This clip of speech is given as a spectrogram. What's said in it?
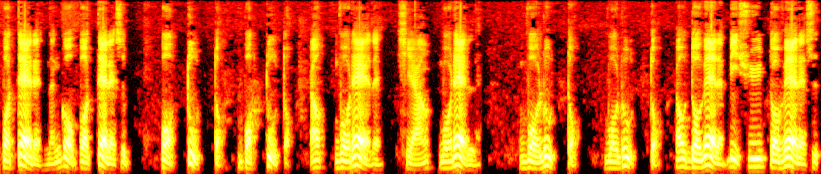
potere 能够 potere 是 potuto，potuto。然后 volere 想 volere，voluto，voluto。然后 dovere 必须 dovere 是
